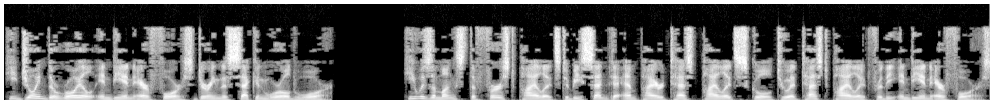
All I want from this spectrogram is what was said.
He joined the Royal Indian Air Force during the Second World War. He was amongst the first pilots to be sent to Empire Test Pilots School to a test pilot for the Indian Air Force.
